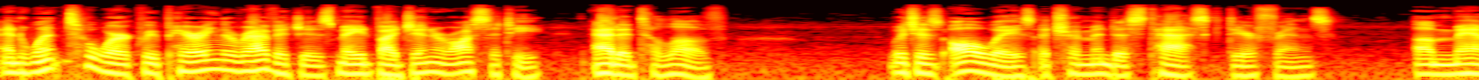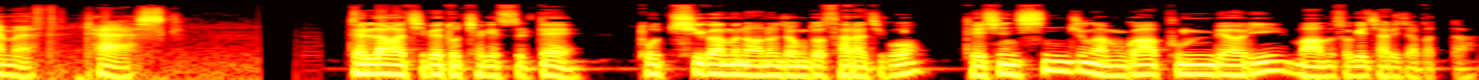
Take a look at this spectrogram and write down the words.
and went to work repairing the ravages made by generosity added to love. Which is always a tremendous task, dear friends. A mammoth task. 델라가 집에 도착했을 때 도취감은 어느 정도 사라지고 대신 신중함과 분별이 마음속에 자리 잡았다.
